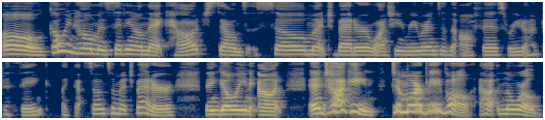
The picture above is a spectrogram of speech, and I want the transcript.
oh, going home and sitting on that couch sounds so much better. Watching reruns of The Office where you don't have to think, like that sounds so much better than going out and talking to more people out in the world.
